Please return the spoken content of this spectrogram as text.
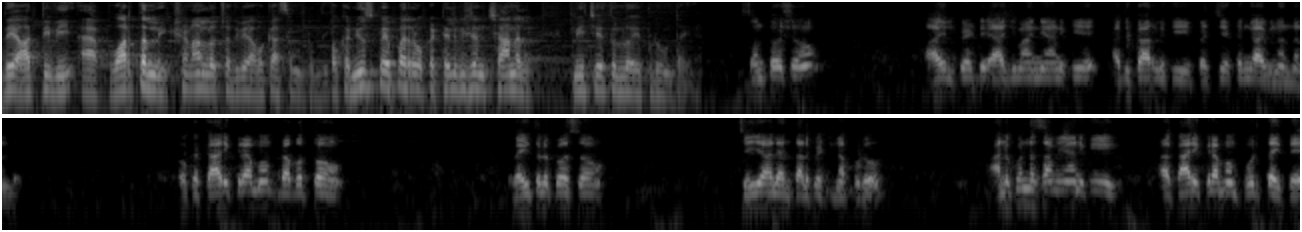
అదే ఆర్టీవీ యాప్ వార్తల్ని క్షణాల్లో చదివే అవకాశం ఉంటుంది. ఒక న్యూస్ పేపర్ ఒక టెలివిజన్ ఛానల్ మీ చేతుల్లో ఎప్పుడు ఉంటాయి. సంతోషం ఆయిల్ ఫెడ్ యాజమాన్యానికి అధికారులకి ప్రత్యేకంగా అభినందనలు. ఒక కార్యక్రమం ప్రభుత్వం రైతుల కోసం చేయాలని తలపెట్టినప్పుడు అనుకున్న సమయానికి ఆ కార్యక్రమం పూర్తయితే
